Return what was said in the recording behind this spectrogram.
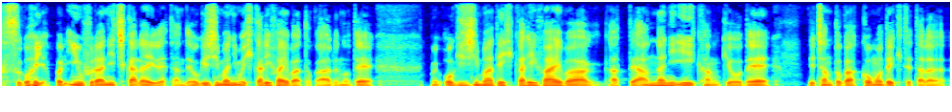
すごいやっぱりインフラに力入れたんで、男木島にも光ファイバーとかあるので、男木島で光ファイバーがあってあんなにいい環境で、で、ちゃんと学校もできてたら、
